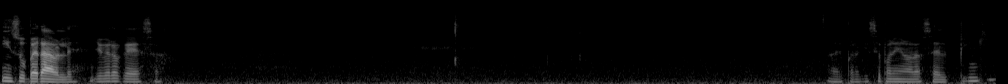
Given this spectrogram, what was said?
Insuperable. Yo creo que esa. A ver, por aquí se ponía ahora hacer el pinky.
